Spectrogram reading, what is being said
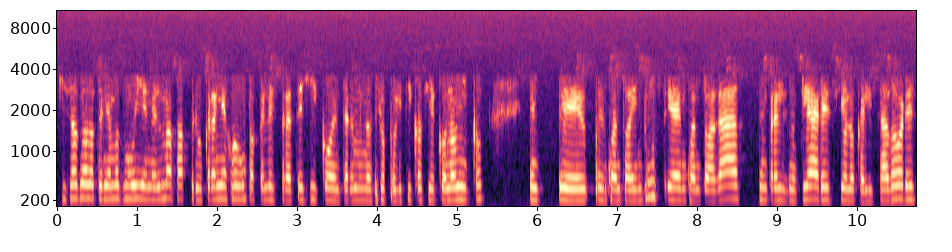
quizás no lo teníamos muy en el mapa, pero Ucrania juega un papel estratégico en términos geopolíticos y económicos en, eh, en cuanto a industria, en cuanto a gas, centrales nucleares, geolocalizadores,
